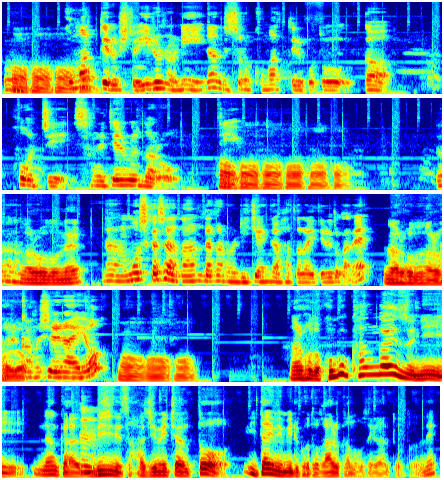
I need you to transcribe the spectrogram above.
困ってる人いるのに、なんでその困ってることが放置されてるんだろうっていう。ほうほうほうほうほううんなるほどね。なもしかしたら何らかの利権が働いてるとかね。なるほど、なるほど。かもしれないよ。うんうんうんなるほど。ここ考えずに、なんかうんビジネス始めちゃうと、痛い目見ることがある可能性があるってことだね。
